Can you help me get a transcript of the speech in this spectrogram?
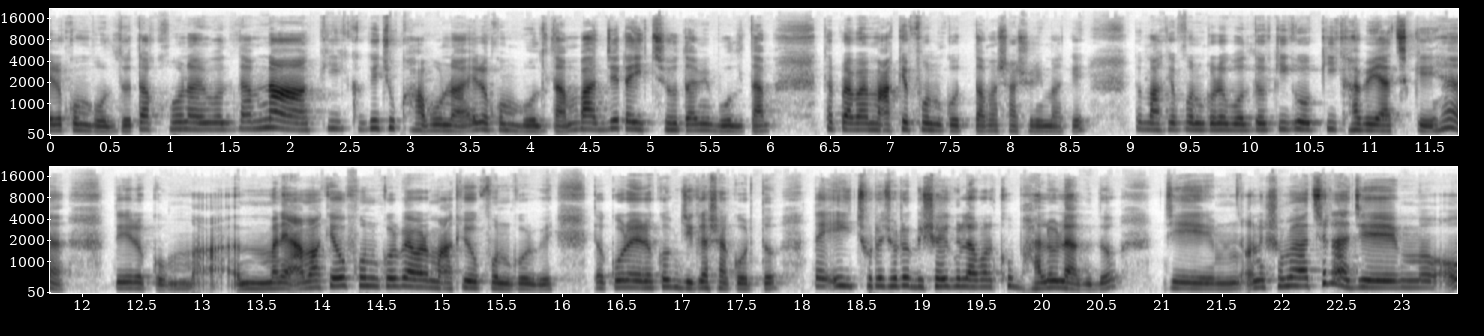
এরকম বলতো। তখন আমি বলতাম, না, কি, কিছু খাব না। এরকম বলতাম। বা যেটা ইচ্ছে হতো আমি বলতাম। তারপর আবার মাকে ফোন করতো আমার শাশুড়ি মাকে। তো মাকে ফোন করে বলতো, কী গো, কী খাবে আজকে? হ্যাঁ? তো এরকম মানে আমাকেও ফোন করবে, আবার মাকেও ফোন করবে। তো করে এরকম জিজ্ঞাসা করতো। তা এই ছোট ছোট বিষয়গুলো আমার খুব ভালো লাগতো যে অনেক সময় আছে না যে ও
